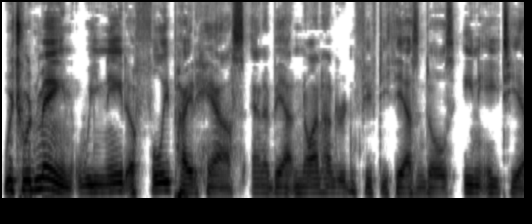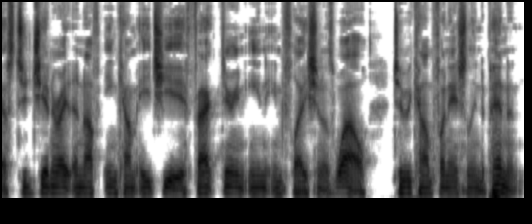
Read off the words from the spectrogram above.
Which would mean we need a fully paid house and about $950,000 in ETFs to generate enough income each year, factoring in inflation as well, to become financially independent.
